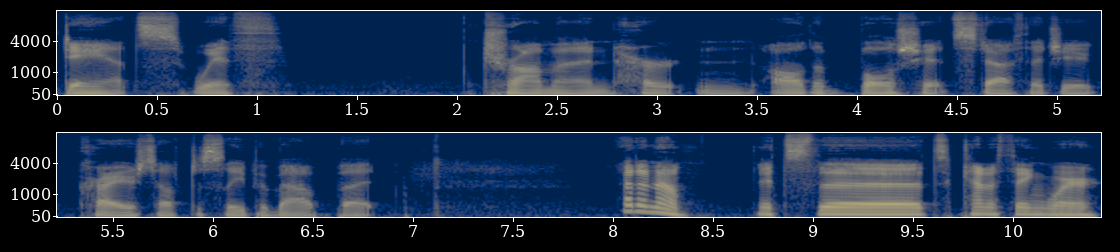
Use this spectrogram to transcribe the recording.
dance with trauma and hurt and all the bullshit stuff that you cry yourself to sleep about. But I don't know. It's the it's the kind of thing where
